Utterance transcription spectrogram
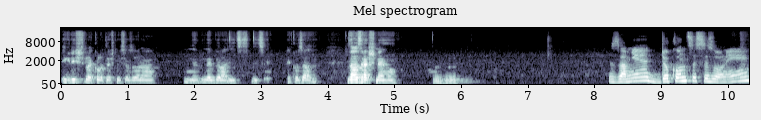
I když jako letošní sezóna ne, nebyla nic, nic jako zá, zázračného. Mm-hmm. Za mě do konce sezony,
